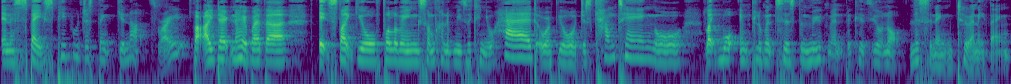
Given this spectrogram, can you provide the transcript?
in a space, people just think you're nuts, right? But I don't know whether it's like you're following some kind of music in your head or if you're just counting or like what influences the movement because you're not listening to anything.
